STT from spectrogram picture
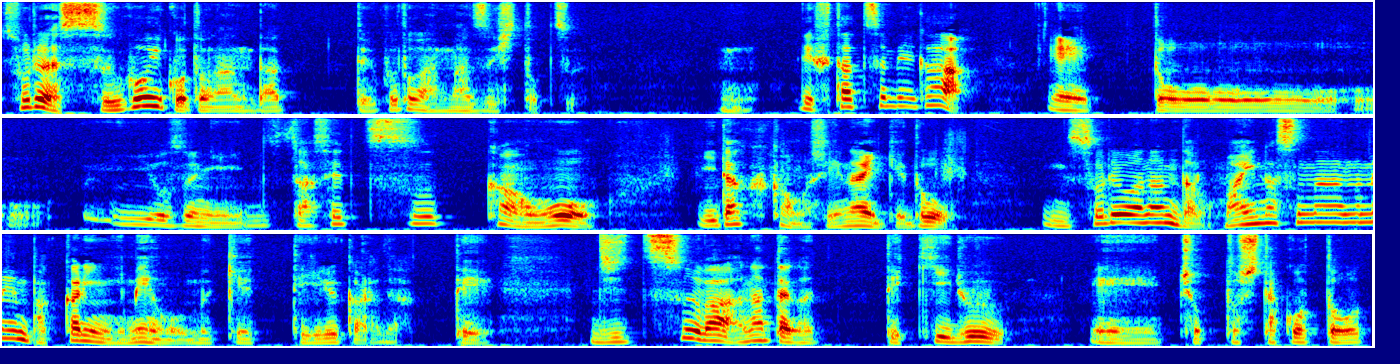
それはすごいことなんだっていうことがまず一つ。うん、で二つ目がえー、っと要するに挫折感を抱くかもしれないけどそれは何だろう。マイナスな面ばっかりに目を向けているからであって実はあなたができる、えー、ちょっとしたこと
